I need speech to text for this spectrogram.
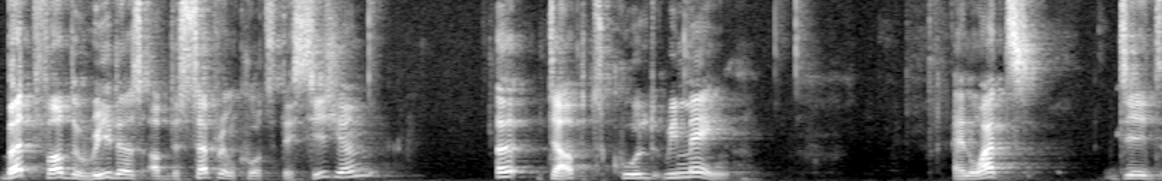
But for the readers of the Supreme Court's decision, a doubt could remain. And what did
